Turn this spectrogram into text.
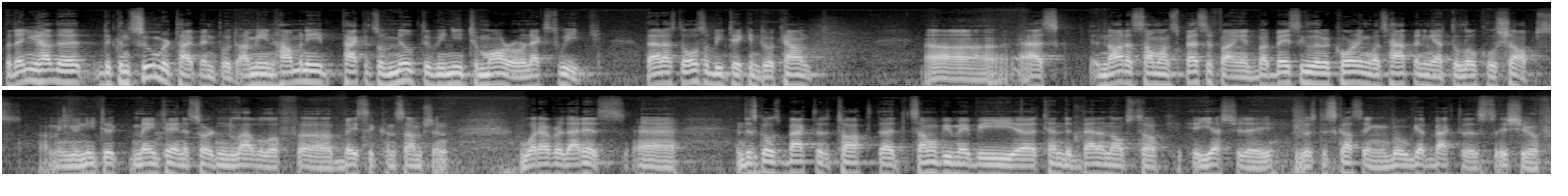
But then you have the, the consumer type input. I mean, how many packets of milk do we need tomorrow or next week? That has to also be taken into account uh, as not as someone specifying it, but basically recording what's happening at the local shops. I mean, you need to maintain a certain level of uh, basic consumption whatever that is. Uh, and this goes back to the talk that some of you maybe uh, attended Benanav's talk yesterday. He was discussing, we'll get back to this issue of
